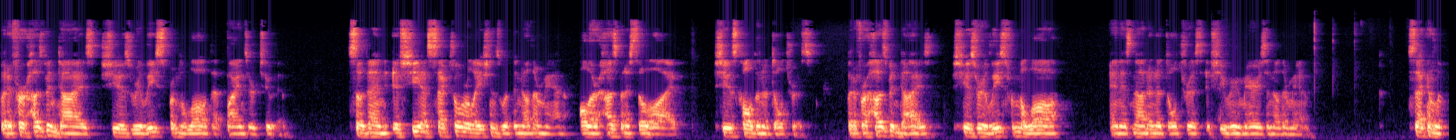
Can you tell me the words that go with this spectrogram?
But if her husband dies, she is released from the law that binds her to him. So then, if she has sexual relations with another man while her husband is still alive, she is called an adulteress. But if her husband dies, she is released from the law and is not an adulteress if she remarries another man. Secondly,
